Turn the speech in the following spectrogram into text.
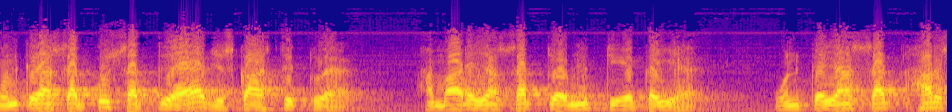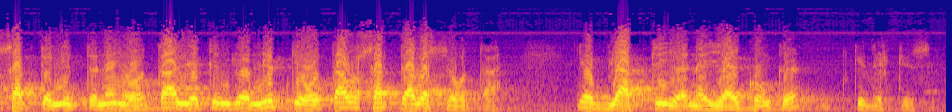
उनके यहाँ सब कुछ सत्य है, जिसका अस्तित्व है। हमारे यहाँ सत्य और नित्य एक ही है। उनके यहाँ सत्य हर सत्य नित्य नहीं होता, लेकिन जो नित्य होता है, वो सत्य अवश्य होता है। ये व्याप्ति है नैयायिकों के, की दृष्टि से।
